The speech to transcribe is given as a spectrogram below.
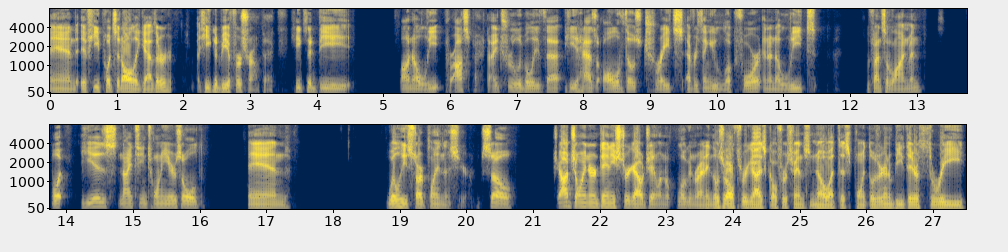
And if he puts it all together, he could be a first round pick. He could be an elite prospect. I truly believe that he has all of those traits, everything you look for in an elite defensive lineman. But he is 19, 20 years old. And will he start playing this year? So, Jah Joyner, Danny Striggow, Jalen Logan Redding, those are all three guys Gophers fans know at this point. Those are going to be their three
